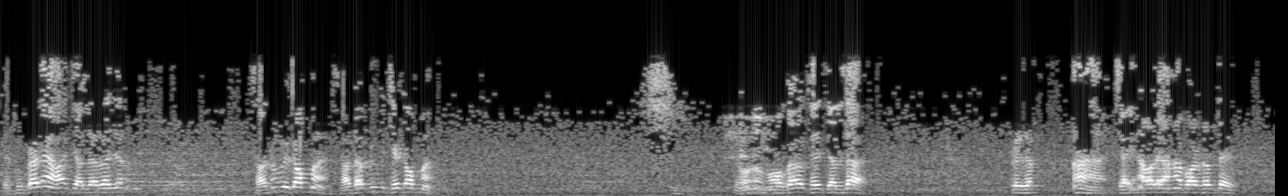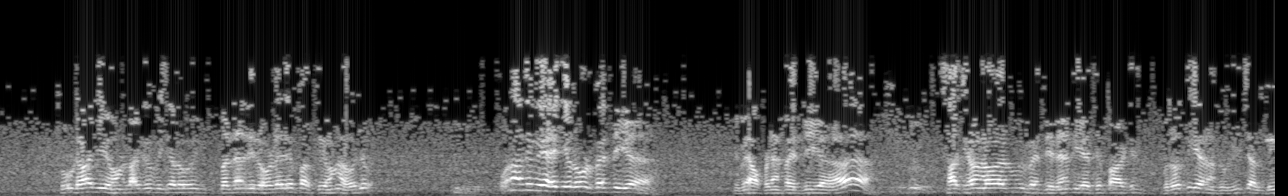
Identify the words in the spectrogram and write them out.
ਤੇ ਤੂੰ ਕਹਿੰਦਾ, ਹਾਂ, ਚੱਲ ਰਿਹਾ ਸਾਨੂੰ ਵੀ ਕੰਮ ਹੈ, ਸਾਡਾ ਵੀ ਪਿੱਛੇ ਕੰਮ ਹੈ। ਹੁਣ ਮੌਕਾ ਉੱਥੇ ਚੱਲਦਾ। ਚਾਈਨਾ ਵਾਲਿਆਂ ਨਾਲ ਬਾਰਡਰ ਤੇ ਠੂਠਾ ਜੀ ਹੁਣ ਲੱਗੇ ਵੀ ਚਲੋ ਵੀ ਬੰਦਿਆਂ ਦੀ ਰੋੜੇ ਦੇ ਭਰਤੀ ਹੁਣ ਹੋ ਜਾਓ ਉਹਨਾਂ ਦੀ ਵੀ ਇਹ ਜਿਹੀ ਲੋੜ ਪੈਂਦੀ ਹੈ ਜਿਵੇਂ ਆਪਣੇ ਪੈਂਦੀ ਆ। ਸੱਚਖੰਡ ਵਾਲਿਆਂ ਨੂੰ ਵੀ ਪੈਂਦੀ ਰਹਿੰਦੀ ਹੈ ਇੱਥੇ ਪਾਰਟੀ ਵਿਰੋਧੀ ਨਾਲ ਦੂਜੀ ਚੱਲਦੀ।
